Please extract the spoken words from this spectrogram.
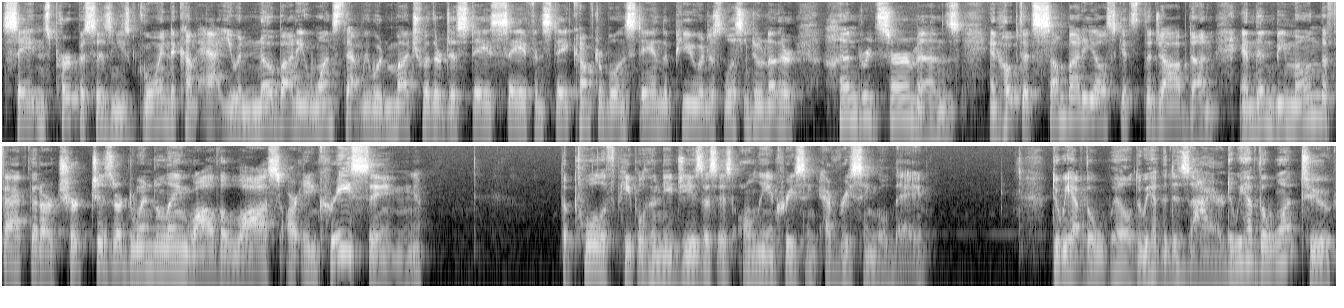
Satan's purposes and he's going to come at you and nobody wants that. We would much rather just stay safe and stay comfortable and stay in the pew and just listen to another hundred sermons and hope that somebody else gets the job done and then bemoan the fact that our churches are dwindling while the loss are increasing the pool of people who need Jesus is only increasing every single day. Do we have the will? Do we have the desire? Do we have the want to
